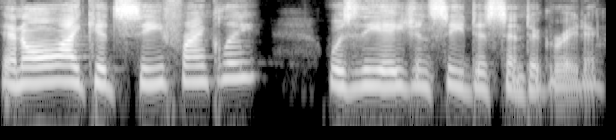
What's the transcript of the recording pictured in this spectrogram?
And all I could see, frankly, was the agency disintegrating.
